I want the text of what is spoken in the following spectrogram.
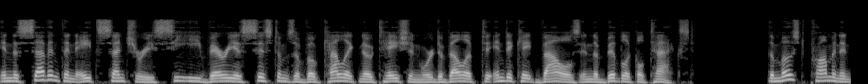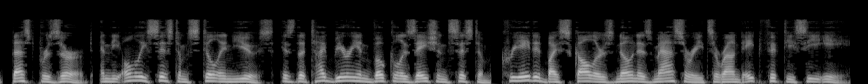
In the 7th and 8th centuries CE various systems of vocalic notation were developed to indicate vowels in the biblical text. The most prominent, best preserved, and the only system still in use, is the Tiberian vocalization system, created by scholars known as Masoretes around 850 CE.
